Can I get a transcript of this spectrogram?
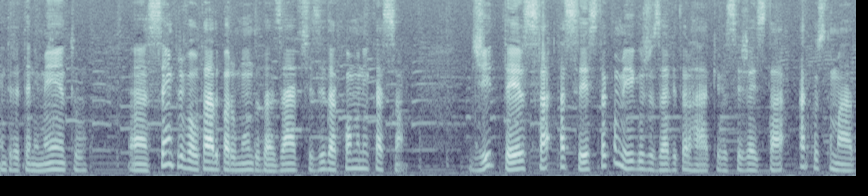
entretenimento, uh, sempre voltado para o mundo das artes e da comunicação de terça a sexta comigo, José Vitor Hack. Você já está acostumado,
